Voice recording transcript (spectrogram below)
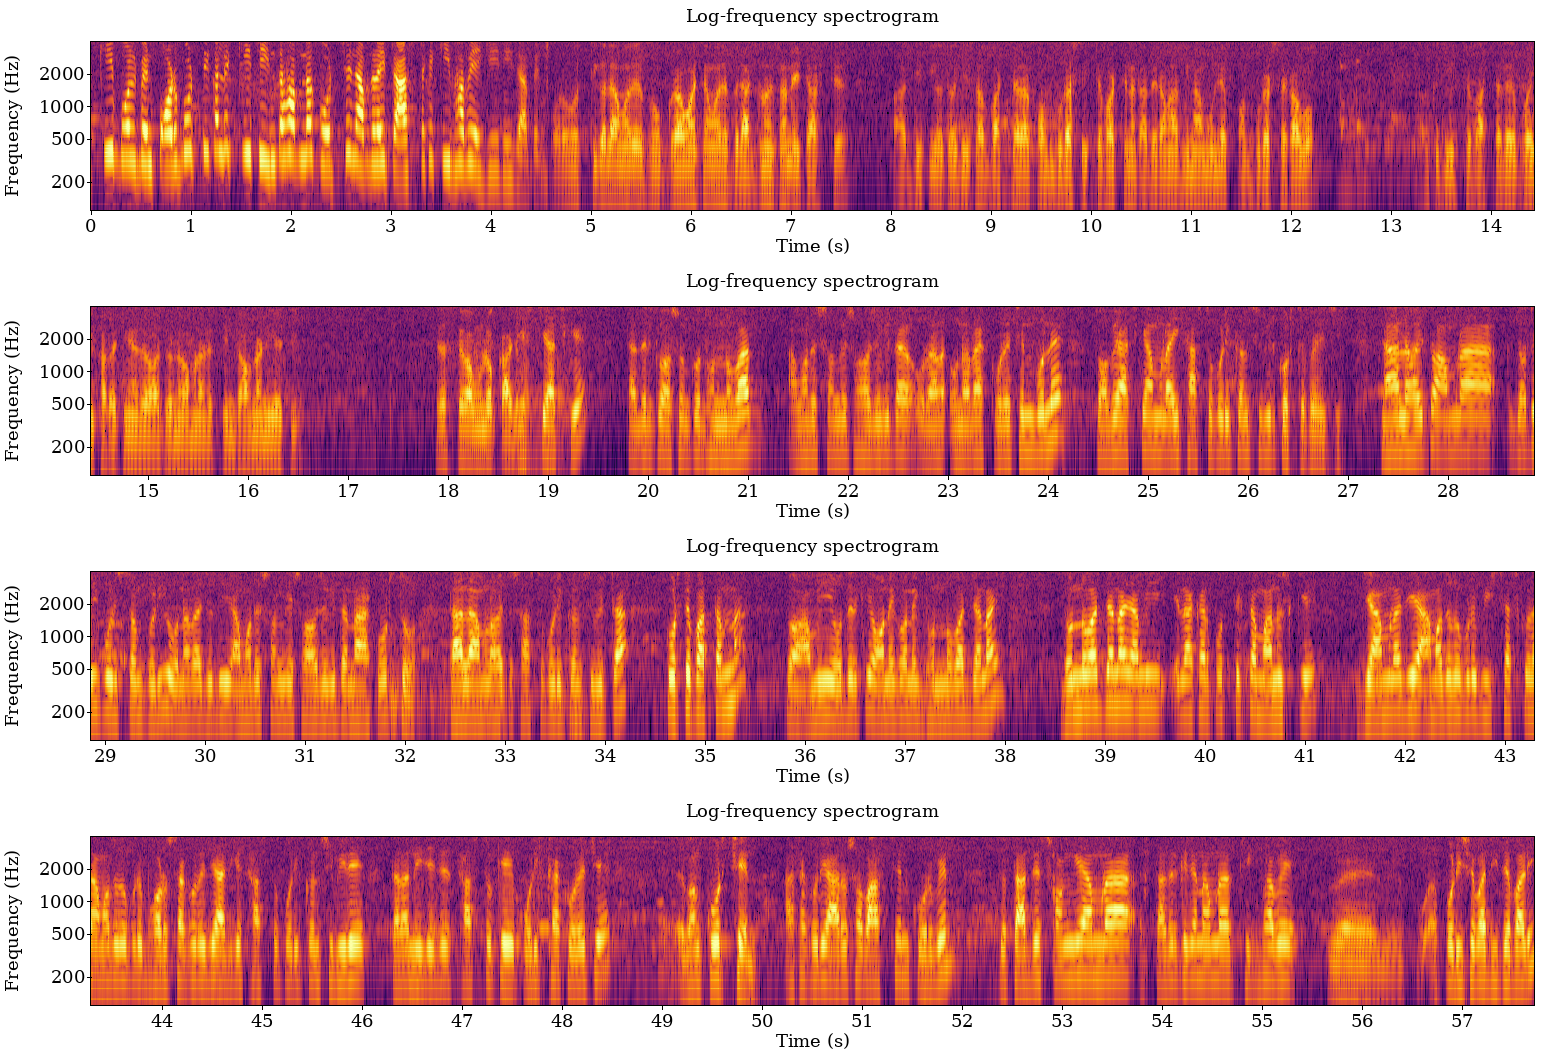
কি বলবেন, পরবর্তীকালে কি চিন্তাভাবনা করছেন? আপনারা এই ট্রাস্টটাকে কীভাবে এগিয়ে নিয়ে যাবেন? পরবর্তীকালে আমাদের প্রোগ্রাম আছে, আমাদের ব্লাড ডোনেশন এই ট্রাস্টের আর দ্বিতীয়ত যেসব বাচ্চারা কম্পিউটার শিখতে পারছে না, তাদের আমরা বিনামূল্যে কম্পিউটার শেখাবো। কিছু কিছু বাচ্চাদের বই খাতা কিনে দেওয়ার জন্য আমরা চিন্তা ভাবনা নিয়েছি সেবামূলক কাজ। এসছে আজকে। তাদেরকে অসংখ্য ধন্যবাদ। আমাদের সঙ্গে সহযোগিতা ওনারা করেছেন বলে, তবে আজকে আমরা এই স্বাস্থ্য পরীক্ষণ শিবির করতে পেরেছি। নাহলে হয়তো আমরা যতই পরিশ্রম করি, ওনারা যদি আমাদের সঙ্গে সহযোগিতা না করতো, তাহলে আমরা হয়তো স্বাস্থ্য পরীক্ষণ শিবিরটা করতে পারতাম না। তো আমি ওদেরকে অনেক অনেক ধন্যবাদ জানাই। ধন্যবাদ জানাই আমি এলাকার প্রত্যেকটা মানুষকে যে আমরা যে আমাদের ওপরে বিশ্বাস করে, আমাদের উপরে ভরসা করে যে আজকে স্বাস্থ্য পরীক্ষণ শিবিরে তারা নিজেদের স্বাস্থ্যকে পরীক্ষা করেছে এবং করছেন। আশা করি আরও সব আসছেন, করবেন। তো তাদের সঙ্গে আমরা, তাদেরকে যেন আমরা ঠিকভাবে পরিষেবা দিতে পারি।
